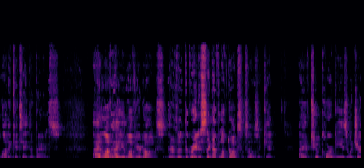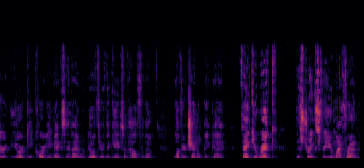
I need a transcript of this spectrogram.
A lot of kids hate their parents. I love how you love your dogs. They're the, the greatest thing. I've loved dogs since I was a kid. I have two Corkies, which are Yorkie Corgi mix, and I would go through the gates of hell for them. Love your channel, big guy. Thank you, Rick. This drink's for you, my friend.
